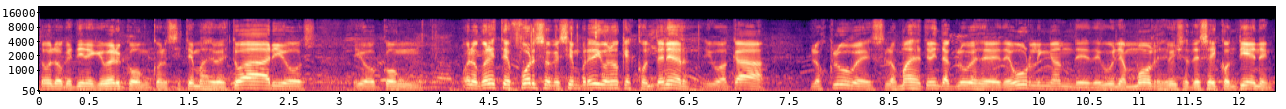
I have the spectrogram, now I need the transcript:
todo lo que tiene que ver con, con sistemas de vestuarios, digo, con, bueno, con este esfuerzo que siempre digo, ¿no? que es contener. Digo, acá los clubes, los más de 30 clubes de, de Burlingame, de, William Morris, de Villa T6 contienen.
